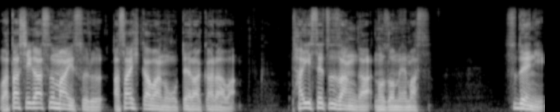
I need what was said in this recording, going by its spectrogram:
私が住まいする旭川のお寺からは大雪山が望めます。すでに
